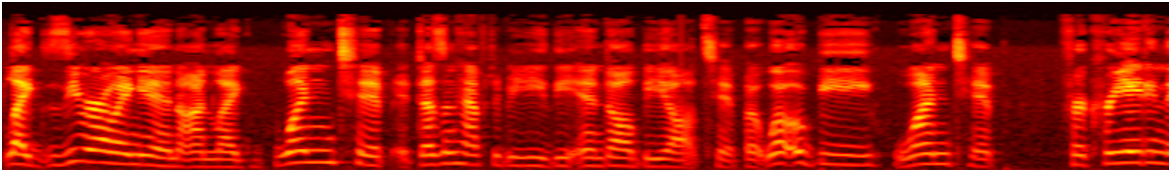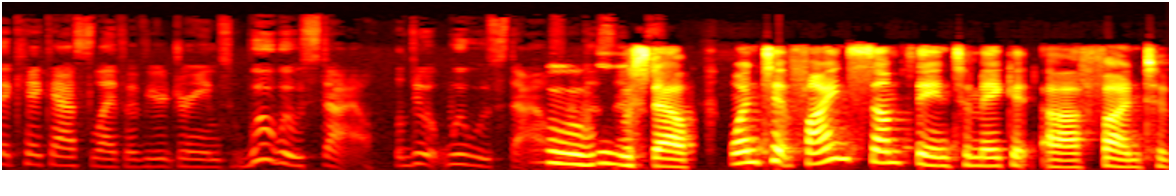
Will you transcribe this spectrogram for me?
like zeroing in on like one tip. It doesn't have to be the end all be all tip but what would be one tip for creating the kick-ass life of your dreams? Woo woo style. We'll do it woo woo style woo woo style. One tip find something to make it uh, fun to,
